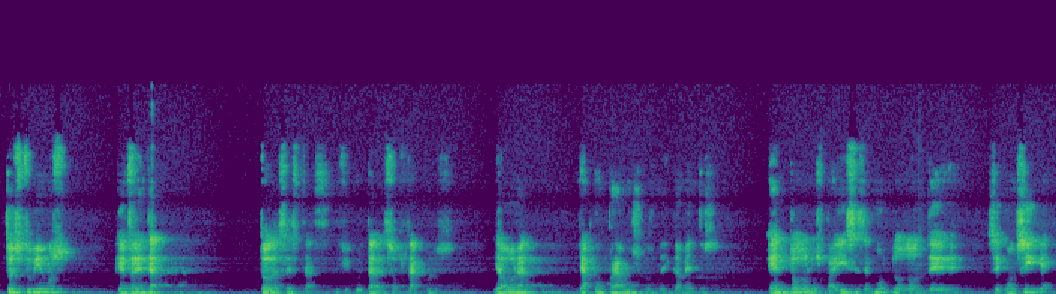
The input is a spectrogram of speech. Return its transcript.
Entonces tuvimos que enfrentar todas estas dificultades, obstáculos, y ahora ya compramos los medicamentos en todos los países del mundo donde se consigue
